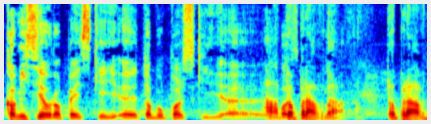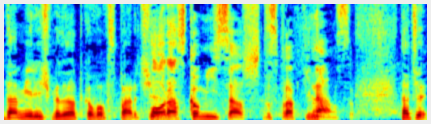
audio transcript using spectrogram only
Komisji Europejskiej y, to był polski. y, A to polski prawda. dyplomat. To prawda, mieliśmy dodatkowo wsparcie. Oraz komisarz do spraw finansów. Znaczy,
